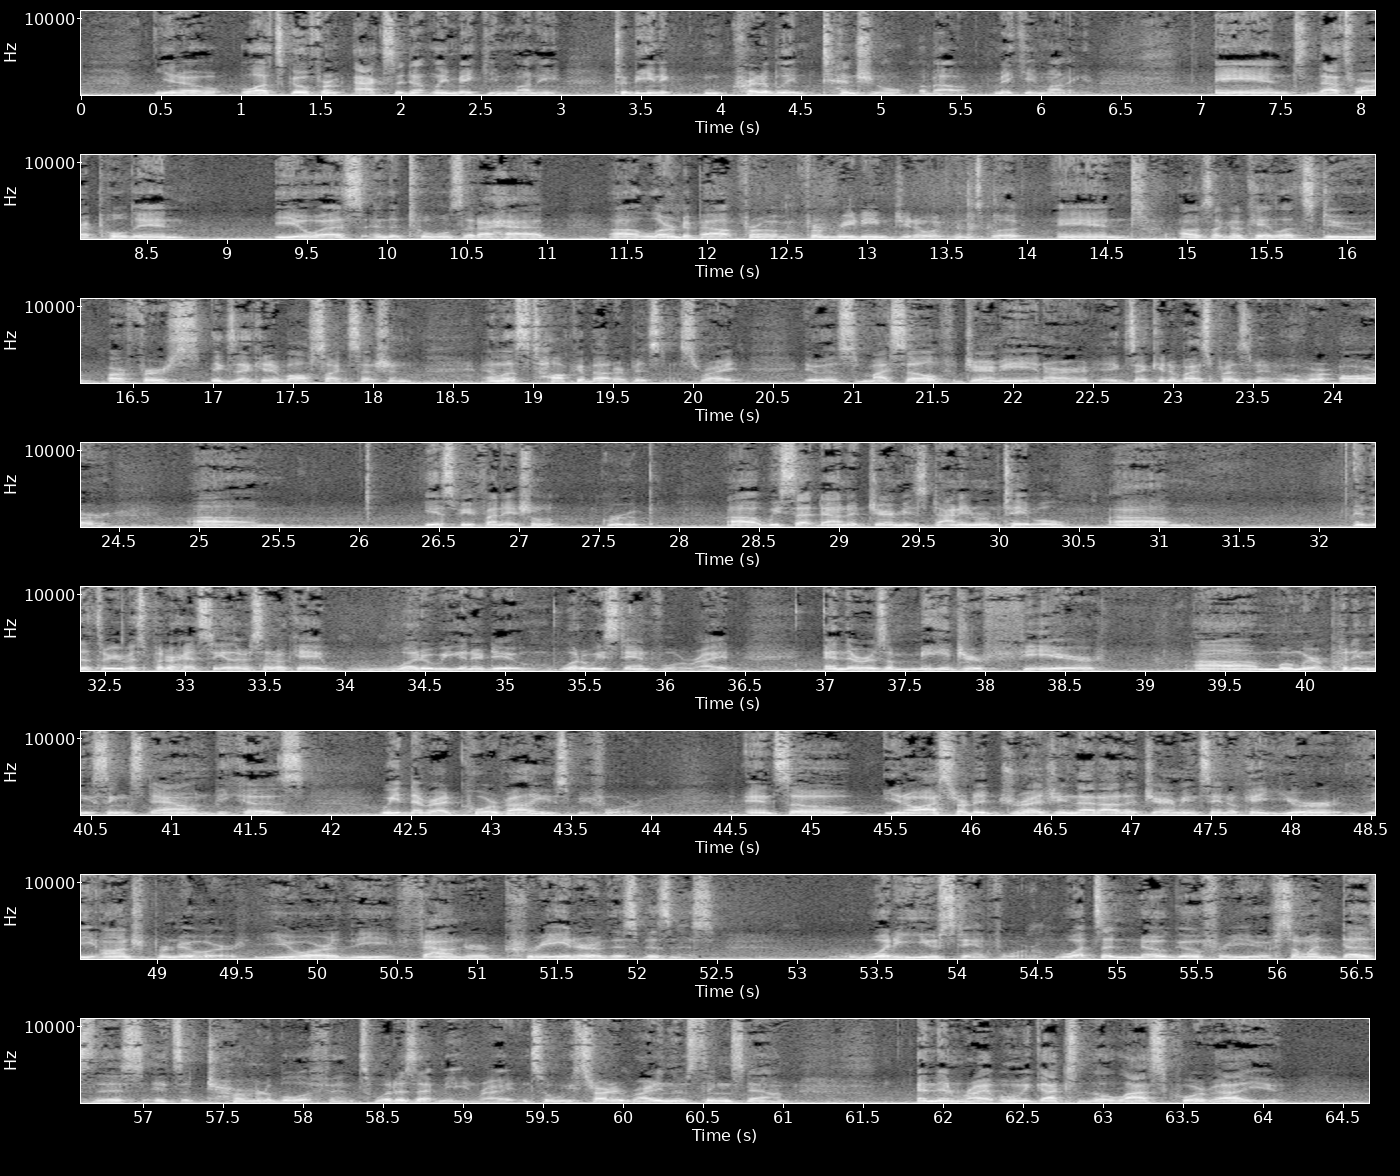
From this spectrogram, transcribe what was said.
You know, let's go from accidentally making money to being incredibly intentional about making money, and that's where I pulled in EOS and the tools that I had uh, learned about from from reading Gino Wickman's book, and I was like, okay, let's do our first executive offsite session, and let's talk about our business. Right? It was myself, Jeremy, and our executive vice president over our um, ESP Financial Group. Uh, we sat down at Jeremy's dining room table. Um, and the three of us put our heads together and said, okay, what are we going to do? What do we stand for, right? And there was a major fear um, when we were putting these things down because we'd never had core values before. And so, you know, I started dredging that out of Jeremy and saying, okay, you're the entrepreneur. You are the founder, creator of this business. What do you stand for? What's a no go for you? If someone does this, it's a terminable offense. What does that mean, right? And so we started writing those things down. And then, right when we got to the last core value,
